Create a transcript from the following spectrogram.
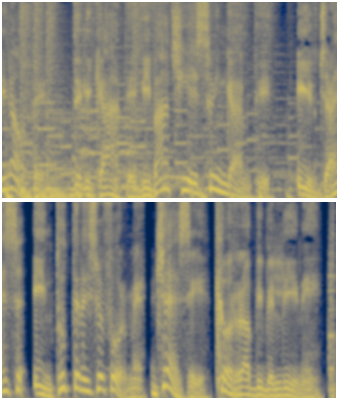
Di note, delicate, vivaci e swinganti. Il jazz in tutte le sue forme. Jazzy con Robbie Bellini.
